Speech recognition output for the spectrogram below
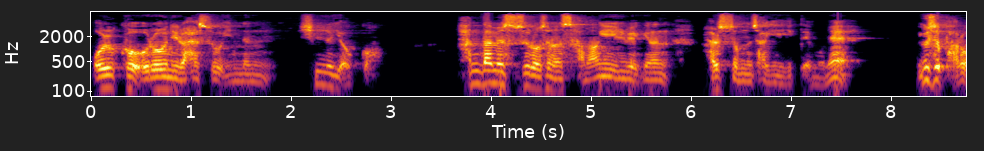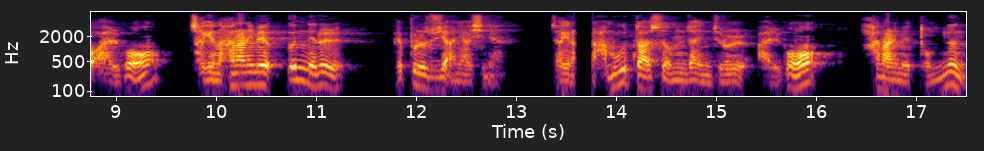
옳고 어려운 일을 할 수 있는 실력이 없고 한다면 스스로서는 사망의 일에게는 할 수 없는 자기이기 때문에 이것을 바로 알고 자기는 하나님의 은혜를 베풀어 주지 아니하시면 아무것도 할 수 없는 자인 줄을 알고 하나님의 돕는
